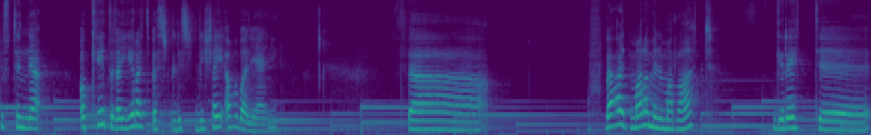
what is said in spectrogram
شفت إنه أوكي تغيرت بس لشيء أفضل يعني. ف بعد مرة من المرات قريت آه،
